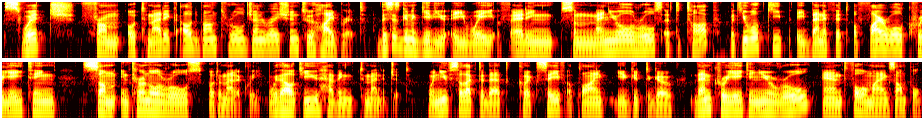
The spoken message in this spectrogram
switch from automatic outbound rule generation to hybrid. This is going to give you a way of adding some manual rules at the top, but you will keep a benefit of firewall creating some internal rules automatically without you having to manage it. When you've selected that, click Save, Apply, you're good to go. Then create a new rule and follow my example.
